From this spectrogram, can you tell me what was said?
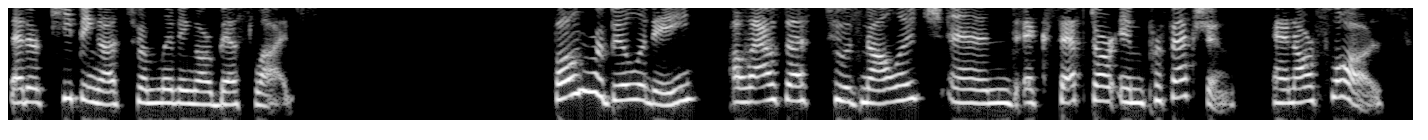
that are keeping us from living our best lives. Vulnerability allows us to acknowledge and accept our imperfections and our flaws.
